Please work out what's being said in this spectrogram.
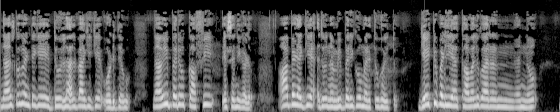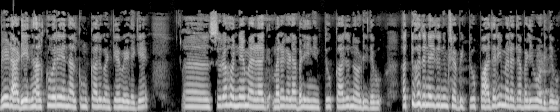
ನಾಲ್ಕು ಗಂಟೆಗೆ ಎದ್ದು ಲಾಲ್ಬಾಗಿಗೆ ಓಡಿದೆವು. ನಾವಿಬ್ಬರು ಕಾಫಿ ವ್ಯಸನಿಗಳು. ಆ ಬೆಳಗ್ಗೆ ಅದು ನಮ್ಮಿಬ್ಬರಿಗೂ ಮರೆತು ಹೋಯಿತು. ಗೇಟು ಬಳಿಯ ಕಾವಲುಗಾರನನ್ನು ಬೇಡಾಡಿ ನಾಲ್ಕೂವರೆ ನಾಲ್ಕು ಮುಕ್ಕಾಲು ಗಂಟೆಯ ವೇಳೆಗೆ ಸುರಹೊನ್ನೆ ಮರ ಮರಗಳ ಬಳಿ ನಿಂತು ಕಾದು ನೋಡಿದೆವು. ಹತ್ತು, ಹದಿನೈದು ನಿಮಿಷ ಬಿಟ್ಟು ಪಾದರಿ ಮರದ ಬಳಿ ಓಡಿದೆವು.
